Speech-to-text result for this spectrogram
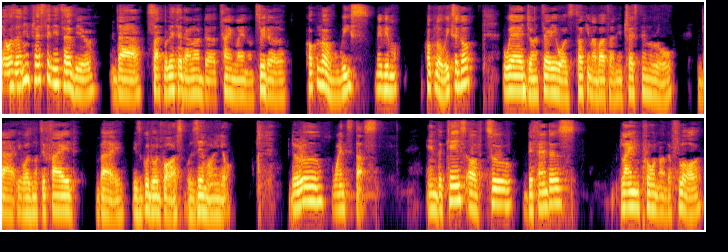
There was an interesting interview that circulated around the timeline on Twitter a couple of weeks, maybe a couple of weeks ago, where John Terry was talking about an interesting rule that he was notified by his good old boss, Jose Mourinho. The rule went thus. In the case of two defenders lying prone on the floor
